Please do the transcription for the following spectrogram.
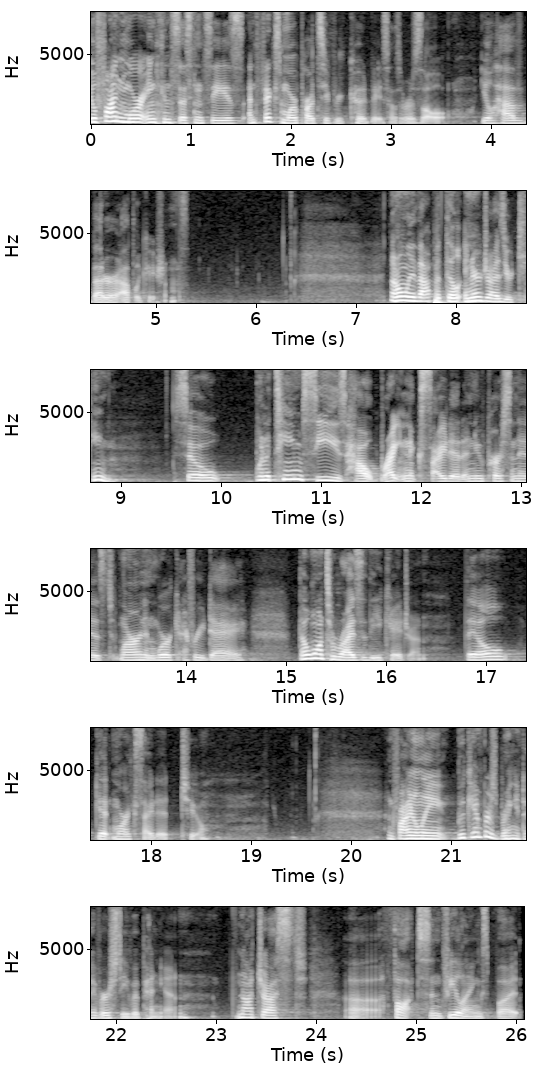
You'll find more inconsistencies and fix more parts of your code base as a result. You'll have better applications. Not only that, but they'll energize your team. So when a team sees how bright and excited a new person is to learn and work every day, they'll want to rise to the occasion. They'll get more excited too. And finally, boot campers bring a diversity of opinion not just uh, thoughts and feelings, but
